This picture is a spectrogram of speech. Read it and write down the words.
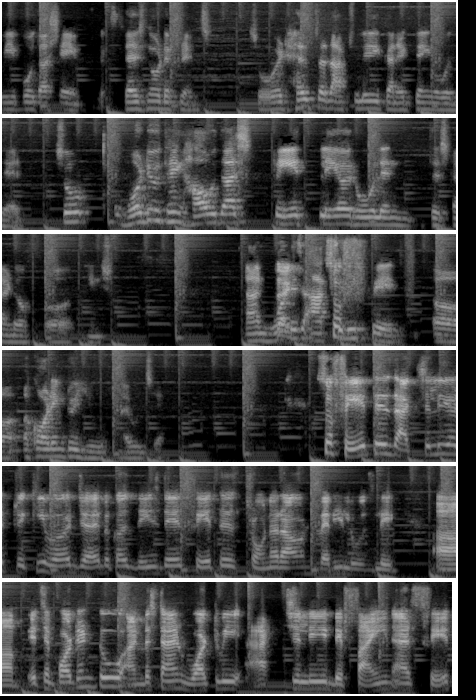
We both are same. There's no difference. So it helps us actually connecting over there. So what do you think how does faith play a role in this kind of uh, things? And what right. is actually so, faith uh, according to you i would say? So faith is actually a tricky word jay because these days faith is thrown around very loosely um, it's important to understand what we actually define as faith.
